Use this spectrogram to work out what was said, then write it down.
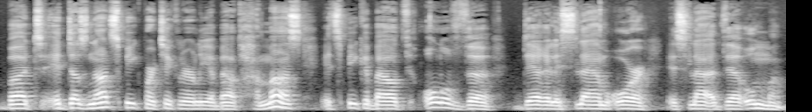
but it does not speak particularly about Hamas. It speaks about all of the Dar al-Islam or Islam, the Ummah,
